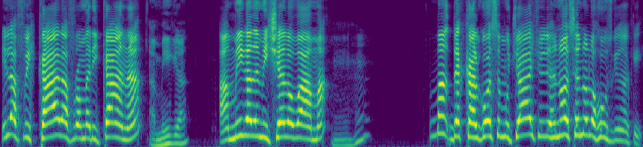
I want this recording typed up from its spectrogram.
Y la fiscal afroamericana, Amiga. amiga de Michelle Obama, descargó a ese muchacho y dijo, no, ese no lo juzguen aquí.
